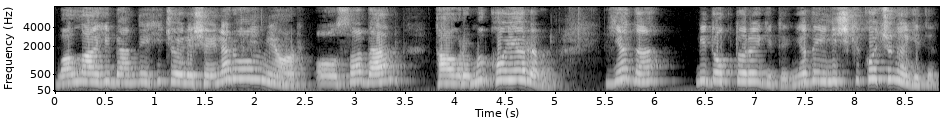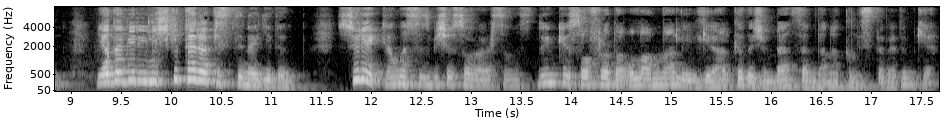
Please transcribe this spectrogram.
Vallahi bende hiç öyle şeyler olmuyor. Olsa ben tavrımı koyarım. Ya da bir doktora gidin ya da ilişki koçuna gidin ya da bir ilişki terapistine gidin. Sürekli ama siz bir şey sorarsınız. Dünkü sofrada olanlarla ilgili arkadaşım ben senden akıl istemedim ki.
